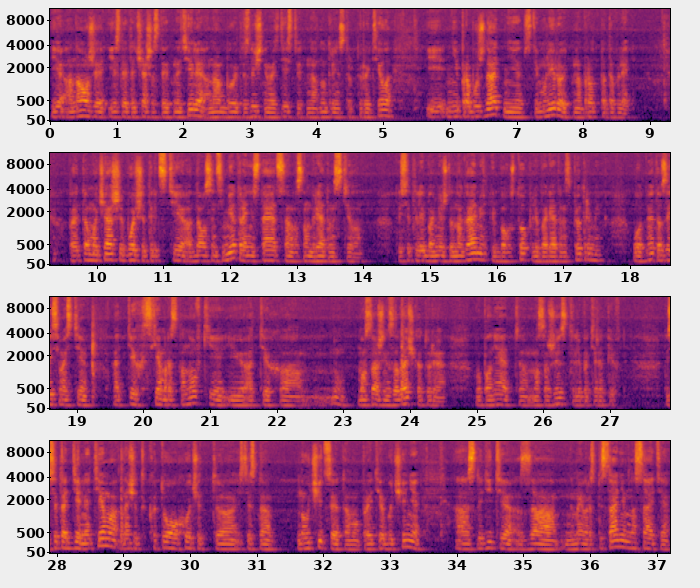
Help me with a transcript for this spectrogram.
и она уже, если эта чаша стоит на теле, она будет излишне воздействовать на внутренние структуры тела и не пробуждать, не стимулировать, наоборот подавлять. Поэтому чаши больше 31 сантиметра, они ставятся в основном рядом с телом. То есть это либо между ногами, либо у стоп, либо рядом с бедрами. Вот. Но это в зависимости от тех схем расстановки и от тех а, ну, массажных задач, которые выполняет э, массажист либо терапевт. То есть это отдельная тема. Значит, кто хочет, э, естественно, научиться этому, пройти обучение, э, следите за моим расписанием на сайте.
